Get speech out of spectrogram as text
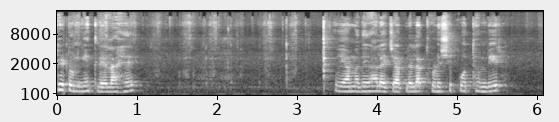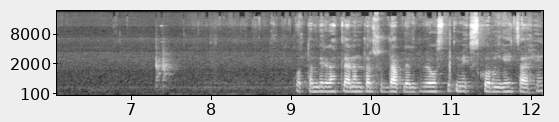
फेटून घेतलेलं आहे. यामध्ये घालायची आपल्याला थोडीशी कोथिंबीर. कोथिंबीर घातल्यानंतर सुद्धा आपल्याला व्यवस्थित मिक्स करून घ्यायचं आहे.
